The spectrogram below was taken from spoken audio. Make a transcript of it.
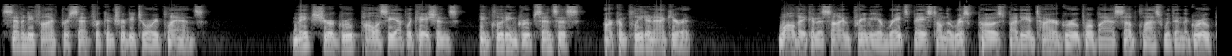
75% for contributory plans. Make sure group policy applications, including group census, are complete and accurate. While they can assign premium rates based on the risk posed by the entire group or by a subclass within the group,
